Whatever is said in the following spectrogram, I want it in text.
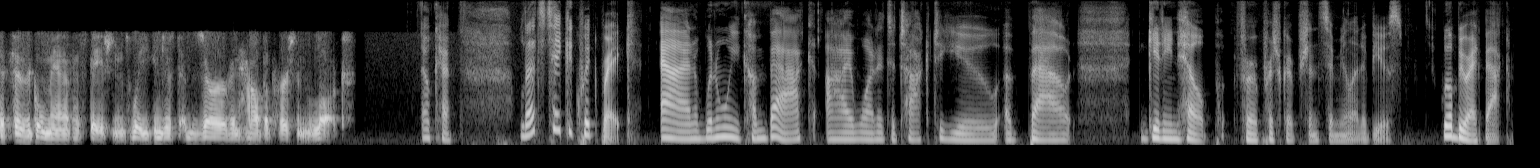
the physical manifestations, what you can just observe and how the person looks. Okay. Let's take a quick break. And when we come back, I wanted to talk to you about getting help for prescription stimulant abuse. We'll be right back.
